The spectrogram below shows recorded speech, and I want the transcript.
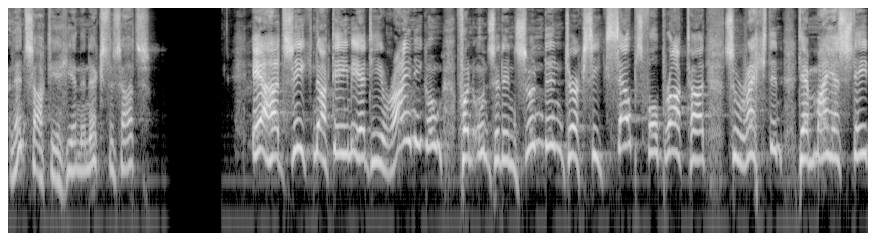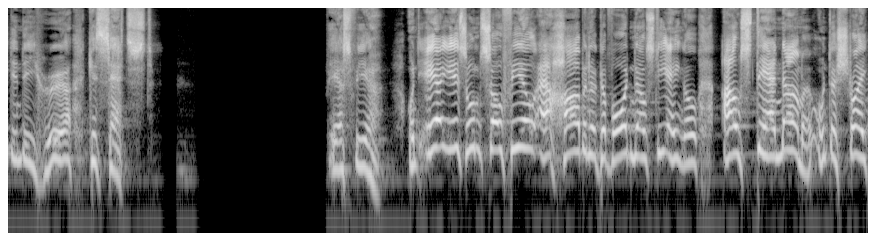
Und dann sagt er hier in der nächsten Satz, er hat sich, nachdem er die Reinigung von unseren Sünden durch sich selbst vollbracht hat, zu Rechten der Majestät in die Höhe gesetzt. Vers 4. Und er ist um so viel erhabener geworden als die Engel, aus der Name, unterstreich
